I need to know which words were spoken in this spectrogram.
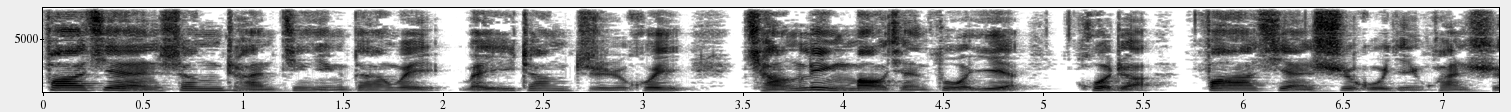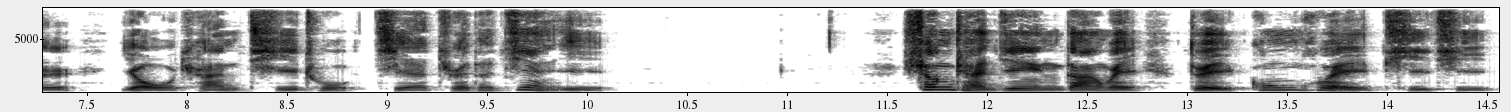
发现生产经营单位违章指挥、强令冒险作业，或者发现事故隐患时，有权提出解决的建议。生产经营单位对工会提起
